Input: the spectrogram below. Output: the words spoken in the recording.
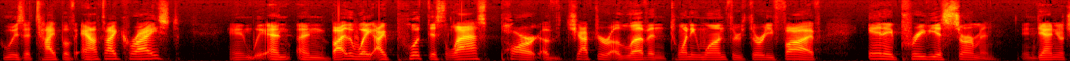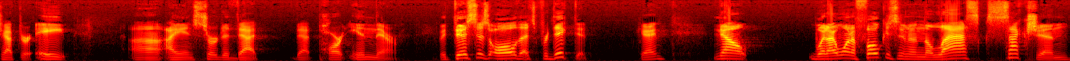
who is a type of Antichrist. And, we, and, and by the way, I put this last part of chapter 11, 21 through 35, in a previous sermon in Daniel chapter 8, uh, I inserted that, that part in there. But this is all that's predicted. Okay? Now, what I want to focus in on the last section,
